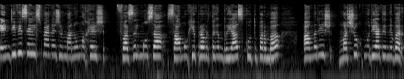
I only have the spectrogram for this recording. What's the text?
N T V sales manager Manu Mahesh Fasal Moosa സാമൂഹ്യ പ്രവർത്തകൻ റിയാസ് കൂത്തുപറമ്പ് അമരീഷ് മഷൂഖ് മുരിയാട്ട് എന്നിവർ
